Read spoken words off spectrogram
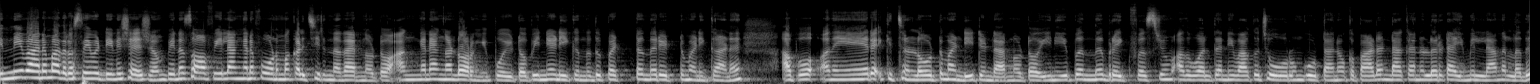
ഇന്ന് ഈ വാനം വിട്ടതിന് ശേഷം പിന്നെ സോഫയിൽ അങ്ങനെ ഫോണുമ്മ കളിച്ചിരുന്നതായിരുന്നു കേട്ടോ. അങ്ങനെ അങ്ങോട്ട് ഉറങ്ങിപ്പോയിട്ടോ. പിന്നെ എണീക്കുന്നത് പെട്ടെന്ന് ഒരു എട്ട് മണിക്കാണ്. അപ്പോൾ നേരെ കിച്ചണിലോട്ട് മണ്ടിയിട്ടുണ്ടായിരുന്നു കേട്ടോ. ഇനിയിപ്പോൾ ഇന്ന് ബ്രേക്ക്ഫാസ്റ്റും അതുപോലെ തന്നെ ഇവാക്ക് ചോറും കൂട്ടാനും ഒക്കെ പാടെ ഉണ്ടാക്കാനുള്ള ഒരു ടൈം ഇല്ല എന്നുള്ളത്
